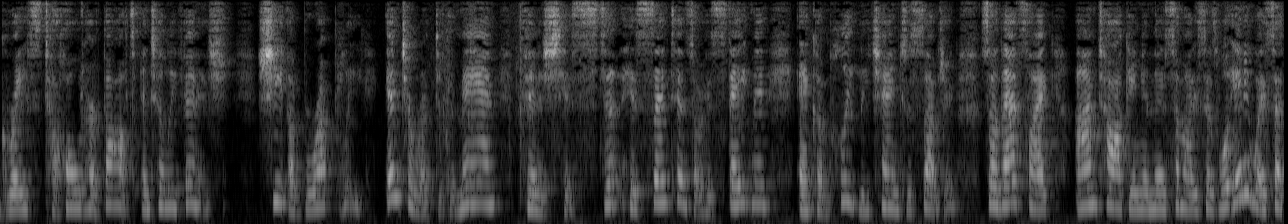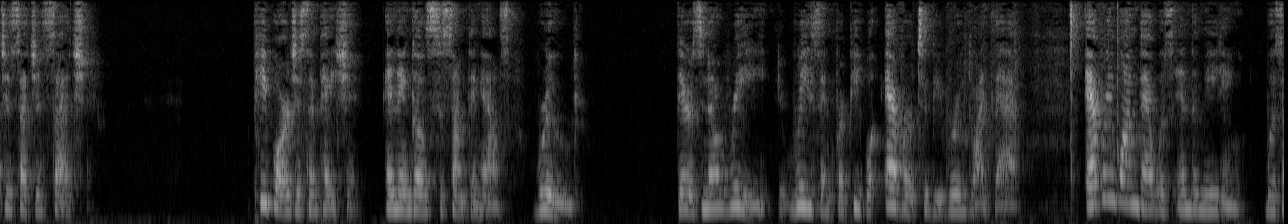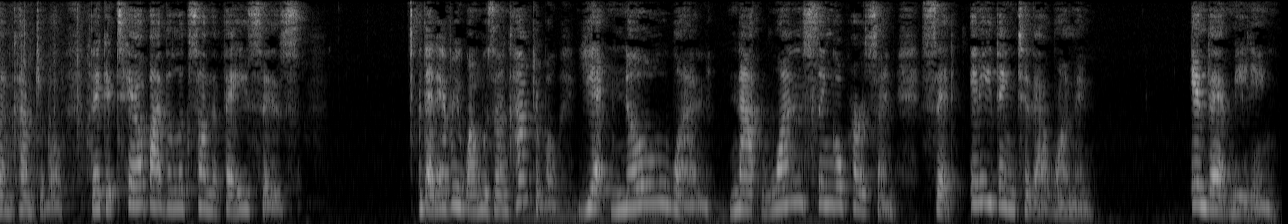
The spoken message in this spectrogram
grace to hold her thoughts until he finished. She abruptly interrupted the man, finished his, his sentence or his statement, and completely changed the subject. So that's like I'm talking, and then somebody says, Well, anyway, such and such and such. People are just impatient and then goes to something else. Rude. There's no re- reason for people ever to be rude like that. Everyone that was in the meeting was uncomfortable. They could tell by the looks on the faces that everyone was uncomfortable. Yet no one, not one single person, said anything to that woman in that meeting.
